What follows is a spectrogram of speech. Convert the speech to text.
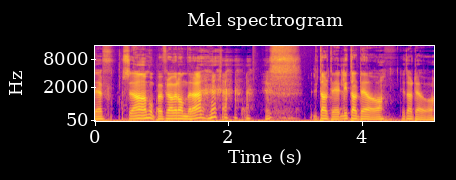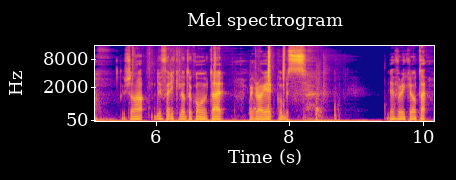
Det, så de hopper fra hverandre. litt artig, litt artig det, da. Litt artig det, da. Skal vi. Du får ikke lov til å komme opp der. Beklager, kompis. Det får du ikke lov til.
